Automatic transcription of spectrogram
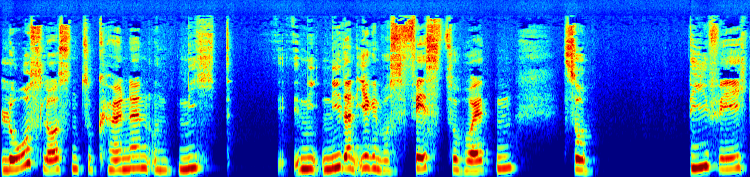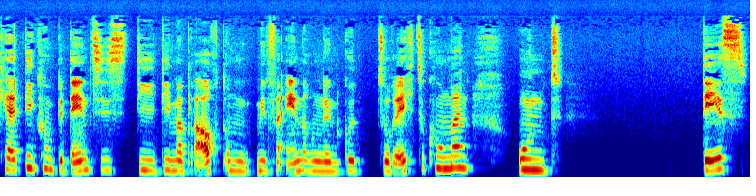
loslassen zu können und nicht, nicht an irgendwas festzuhalten, so die Fähigkeit, die Kompetenz ist, die, die man braucht, um mit Veränderungen gut zurechtzukommen. Und das,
